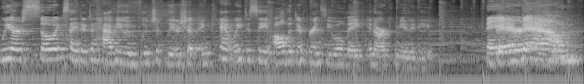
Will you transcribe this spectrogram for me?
We are so excited to have you in Blue Chip Leadership and can't wait to see all the difference you will make in our community. Bear down.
